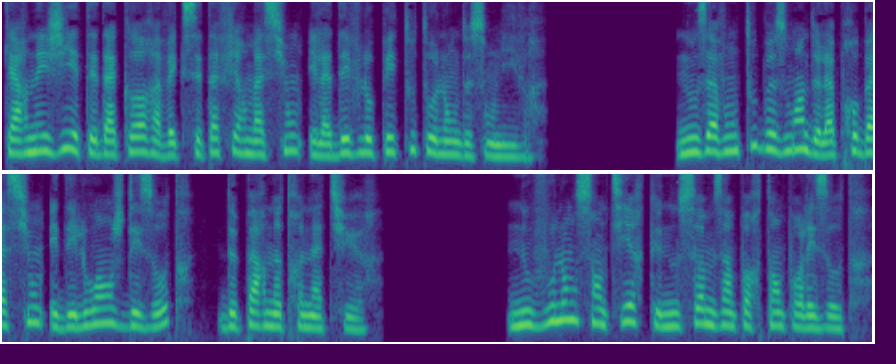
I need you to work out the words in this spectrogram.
Carnegie était d'accord avec cette affirmation et l'a développée tout au long de son livre. Nous avons tout besoin de l'approbation et des louanges des autres, de par notre nature. Nous voulons sentir que nous sommes importants pour les autres.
